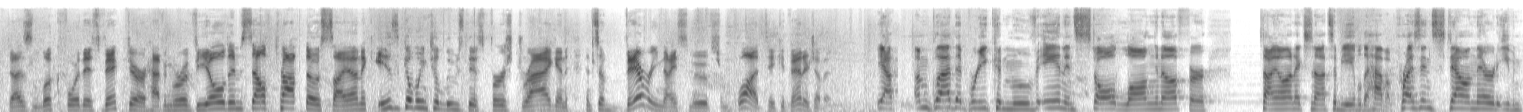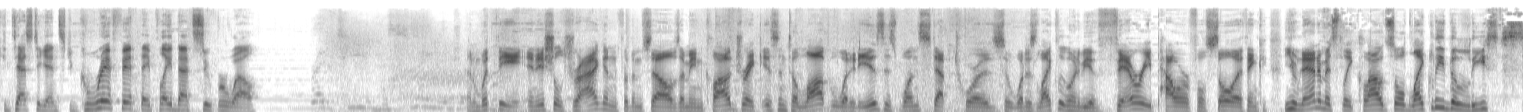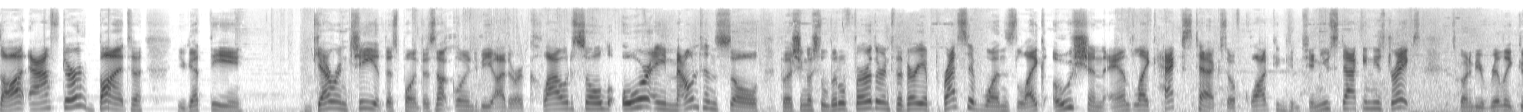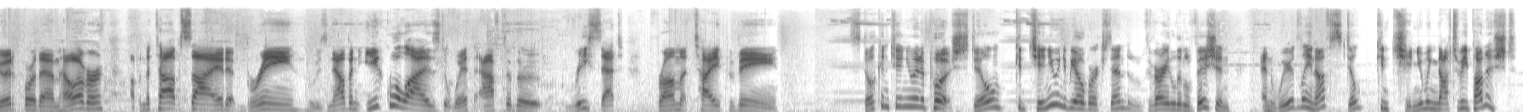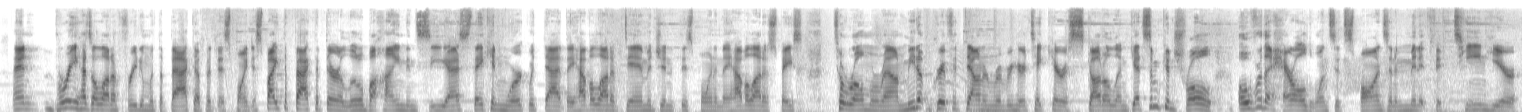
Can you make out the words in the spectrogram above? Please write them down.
Does look for this Viktor. Having revealed himself top, though, Psionic is going to lose this first dragon, and some very nice moves from Quad take advantage of it. Yeah, I'm glad that Bree could move in and stalled long enough for Psyonix not to be able to have a presence down there to even contest against Griffith. They played that super well. And with the initial dragon for themselves, I mean, Cloud Drake isn't a lot, but what it is is one step towards what is likely going to be a very powerful soul. I think unanimously, Cloud Soul likely the least sought after, but uh, you get the guarantee at this point there's not going to be either a Cloud Soul or a Mountain Soul, pushing us a little further into the very oppressive ones like Ocean and like Hextech. So if Quad can continue stacking these Drakes, it's going to be really good for them. However, up in the top side, Bree, who's now been equalized with after the reset from Type V, still continuing to push, still continuing to be overextended with very little vision, and weirdly enough, still continuing not to be punished. And Bree has a lot of freedom with the backup at this point. Despite the fact that they're a little behind in CS, they can work with that. They have a lot of damage in at this point, and they have a lot of space to roam around. Meet up Griffith down in River here, take care of Scuttle, and get some control over the Herald once it spawns in a minute 15 here.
